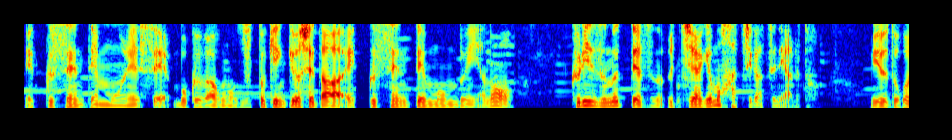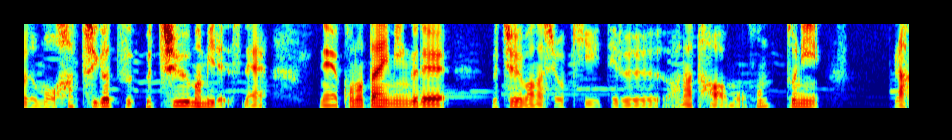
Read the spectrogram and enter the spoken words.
X 線天文衛星、僕がもうずっと研究してた X 線天文分野のクリズムってやつの打ち上げも8月にあるというところでもう8月宇宙まみれですね。ね、このタイミングで宇宙話を聞いてるあなたはもう本当にラッ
